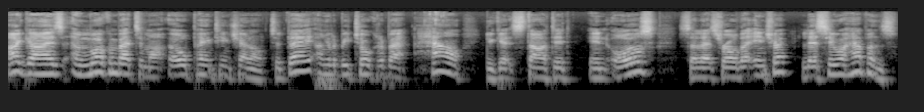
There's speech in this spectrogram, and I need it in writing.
Hi guys and welcome back to my oil painting channel. Today I'm going to be talking about how you get started in oils. So let's roll that intro. Let's see what happens.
